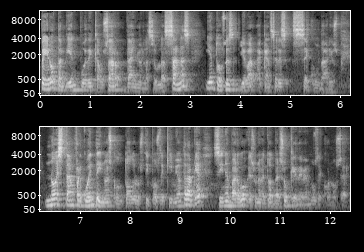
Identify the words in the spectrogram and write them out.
pero también puede causar daño en las células sanas y entonces llevar a cánceres secundarios. No es tan frecuente y no es con todos los tipos de quimioterapia, sin embargo, es un evento adverso que debemos de conocer.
